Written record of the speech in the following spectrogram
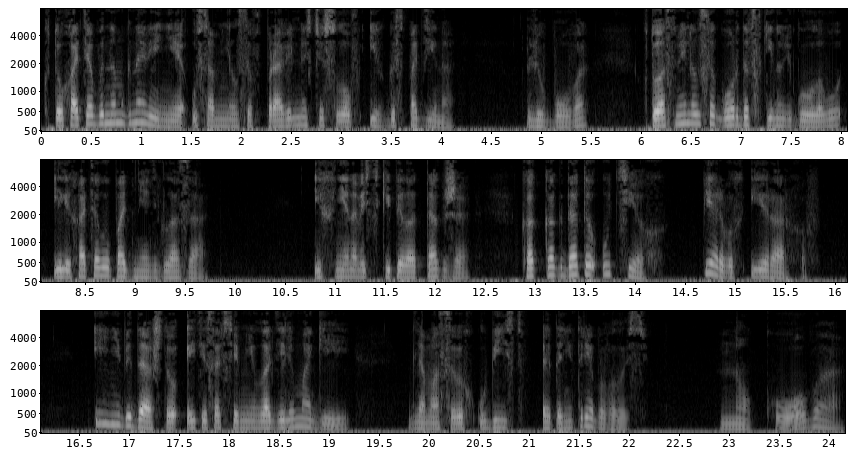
кто хотя бы на мгновение усомнился в правильности слов их господина, любого, кто осмелился гордо вскинуть голову или хотя бы поднять глаза. Их ненависть кипела так же, как когда-то у тех, первых иерархов. И не беда, что эти совсем не владели магией, для массовых убийств это не требовалось. Но Коба...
